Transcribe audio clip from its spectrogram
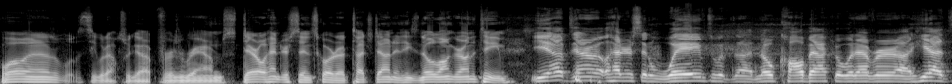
Well, uh, let's see what else we got for the Rams. Darrell Henderson scored a touchdown, and he's no longer on the team. Yep, Darrell Henderson waived with uh, no callback or whatever. Uh, he had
